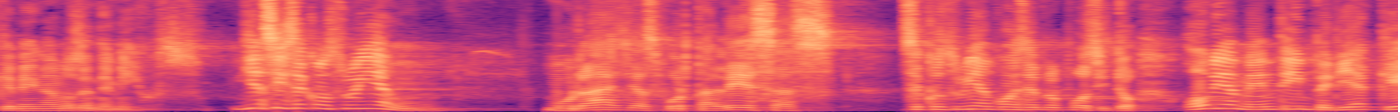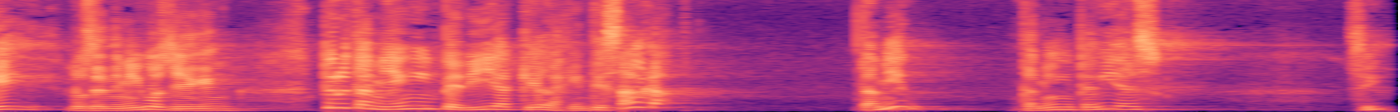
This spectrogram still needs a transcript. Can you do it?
que vengan los enemigos. Y así se construían murallas, fortalezas, se construían con ese propósito. Obviamente impedía que los enemigos lleguen, pero también impedía que la gente salga. También, también impedía eso. ¿Sí?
